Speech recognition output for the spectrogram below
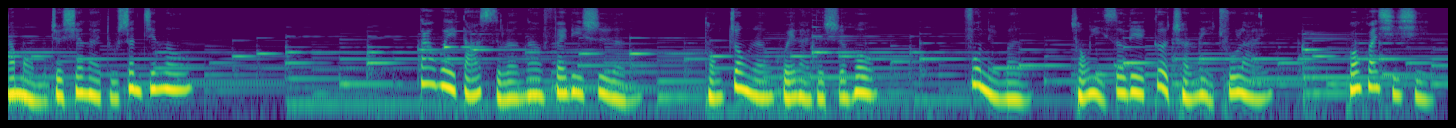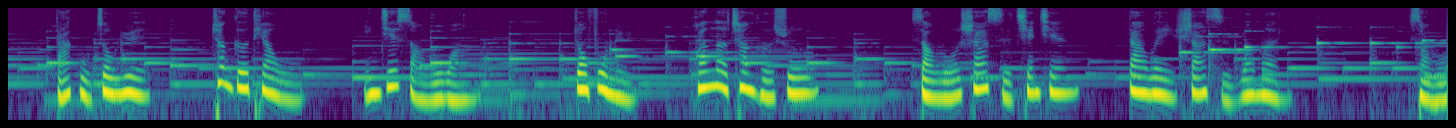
那么，我们就先来读圣经喽。大卫打死了那非利士人，同众人回来的时候，妇女们从以色列各城里出来，欢欢喜喜，打鼓奏乐，唱歌跳舞，迎接扫罗王。众妇女欢乐唱和说：“扫罗杀死千千，大卫杀死万万。”扫罗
